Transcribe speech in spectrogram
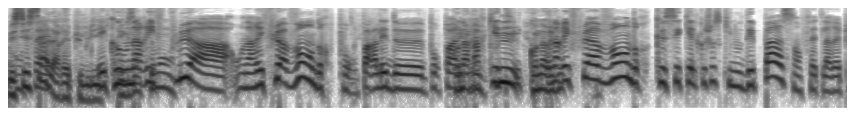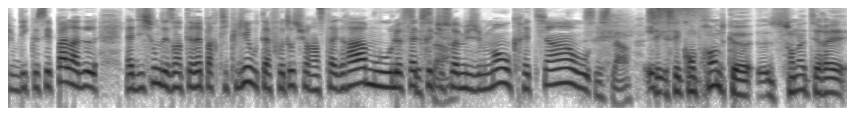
Mais c'est ça la République. Et qu'on n'arrive plus à, on n'arrive plus à vendre pour parler de, pour parler de marketing. on n'arrive plus à vendre que c'est quelque chose qui nous dépasse en fait la République, que c'est pas l'addition des intérêts particuliers ou ta photo sur Instagram ou le fait que tu sois musulman ou chrétien ou. C'est cela. C'est comprendre que son intérêt,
